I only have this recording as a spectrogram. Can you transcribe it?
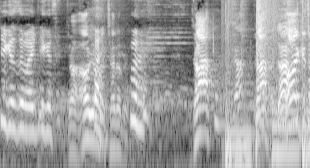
ঠিক আছে ভাই ঠিক আছে। যা ছেড়ে দে। যা যা যা কিছু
